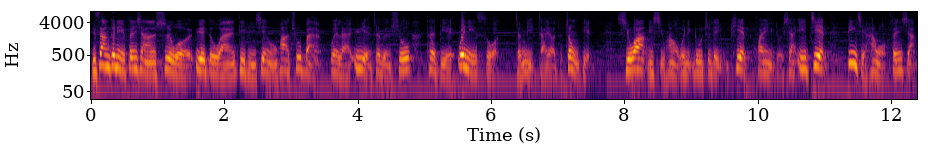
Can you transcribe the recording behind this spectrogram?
以上跟你分享的是我阅读完地平线文化出版《未来预演》这本书，特别为你所整理摘要的重点。希望你喜欢我为你录制的影片，欢迎你留下意见，并且和我分享。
